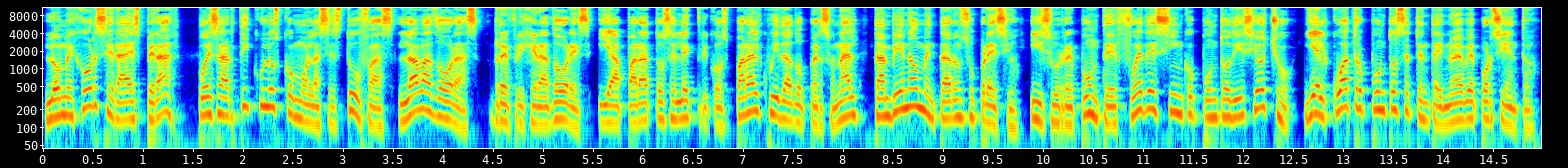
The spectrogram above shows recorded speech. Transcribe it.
lo mejor será esperar, pues artículos como las estufas, lavadoras, refrigeradores y aparatos eléctricos para el cuidado personal también aumentaron su precio y su repunte fue de 5.18 y el 4.79%.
